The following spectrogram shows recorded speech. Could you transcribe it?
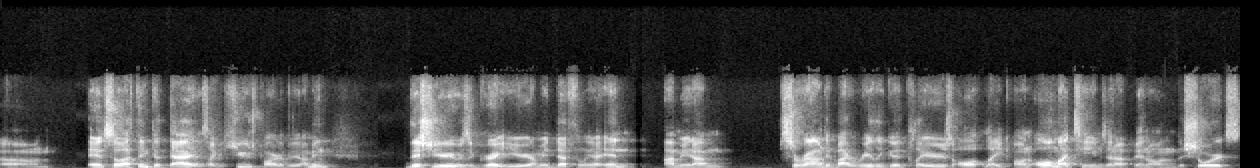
Um, and so I think that that is like a huge part of it. I mean, this year was a great year. I mean, definitely. And I mean, I'm surrounded by really good players all like on all my teams that I've been on, the shorts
